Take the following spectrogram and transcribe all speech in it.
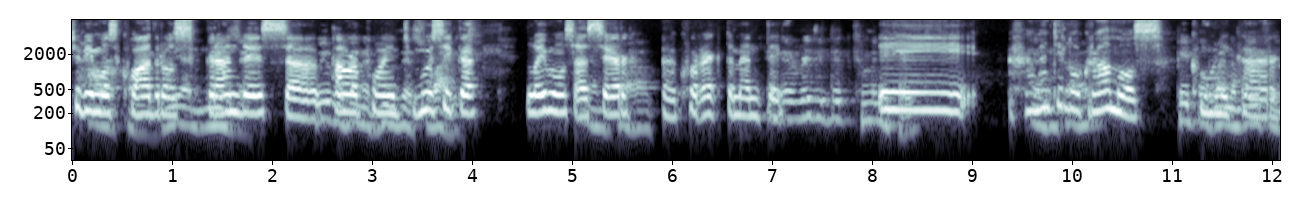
Tuvimos cuadros grandes, uh, PowerPoint, música. Lo íbamos a hacer uh, uh, correctamente. Y realmente logramos comunicar.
